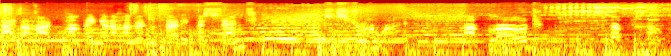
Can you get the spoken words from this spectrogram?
Cyber heart pumping at 130%. He's a strong one. Upload the program.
